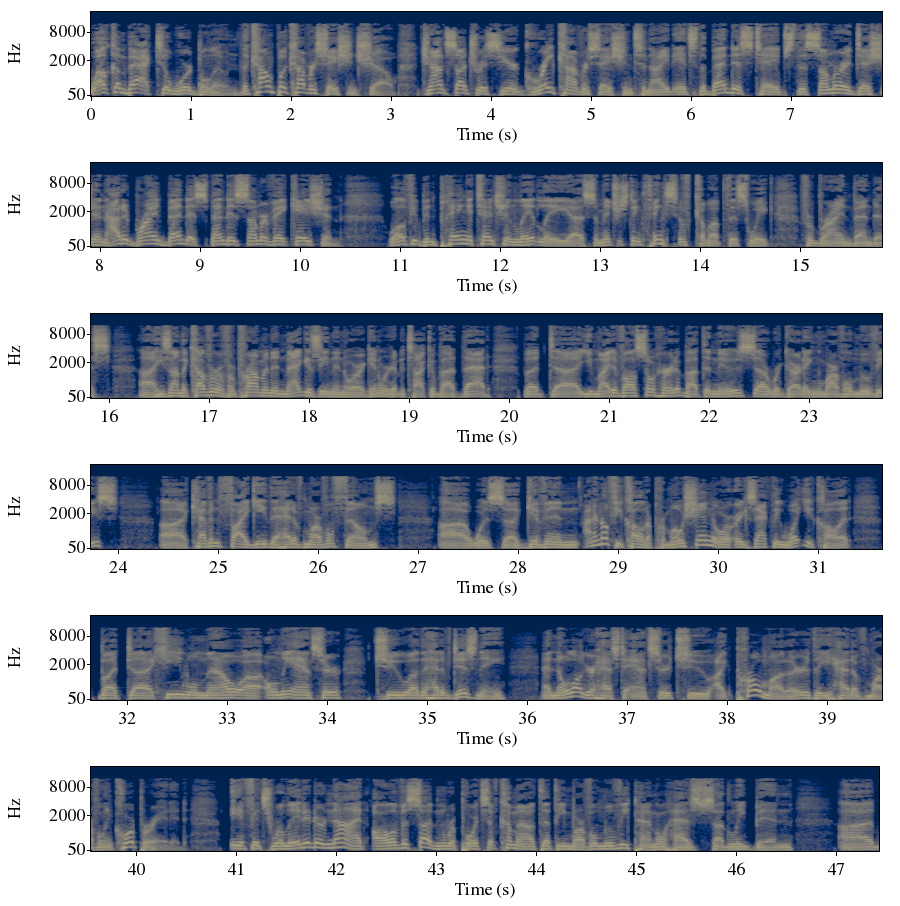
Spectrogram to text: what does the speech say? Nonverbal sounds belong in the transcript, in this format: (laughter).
Welcome back to Word Balloon, the comic book conversation show. John Siuntres here. Great conversation tonight. It's the Bendis tapes, the summer edition. How did Brian Bendis spend his summer vacation? Well, if you've been paying attention lately, uh, some interesting (laughs) things have come up this week for Brian Bendis. Uh, he's on the cover of a prominent magazine in Oregon. We're going to talk about that. But uh, you might have also heard about the news uh, regarding Marvel movies. Uh, Kevin Feige, the head of Marvel Films, uh, was uh, given, I don't know if you call it a promotion or, exactly what you call it, but uh, he will now uh, only answer to uh, the head of Disney and no longer has to answer to Ike Perlmutter, the head of Marvel Incorporated. If it's related or not, all of a sudden reports have come out that the Marvel movie panel has suddenly been uh,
